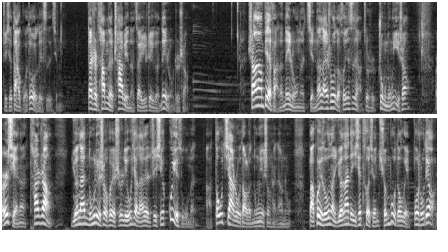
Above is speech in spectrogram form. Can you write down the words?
这些大国都有类似的经历。但是他们的差别呢，在于这个内容之上。商鞅变法的内容呢，简单来说的核心思想就是重农抑商，而且呢，他让原来奴隶社会时留下来的这些贵族们啊，都加入到了农业生产当中，把贵族呢原来的一些特权全部都给剥除掉了。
